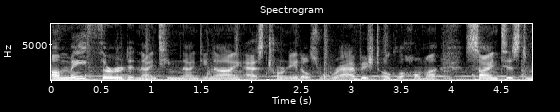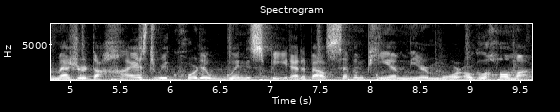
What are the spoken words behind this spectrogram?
On May 3rd, 1999, as tornadoes ravaged Oklahoma, scientists measured the highest recorded wind speed at about 7 p.m. near Moore, Oklahoma.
